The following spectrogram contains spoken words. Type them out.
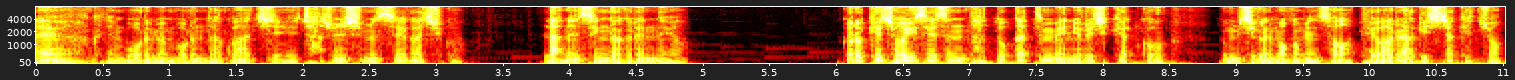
에휴 그냥 모르면 모른다고 하지 자존심은 세가지고 라는 생각을 했네요. 그렇게 저희 셋은 다 똑같은 메뉴를 시켰고 음식을 먹으면서 대화를 하기 시작했죠.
